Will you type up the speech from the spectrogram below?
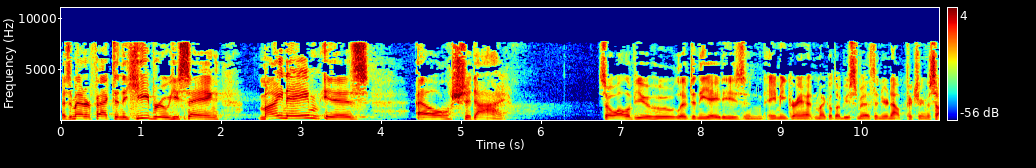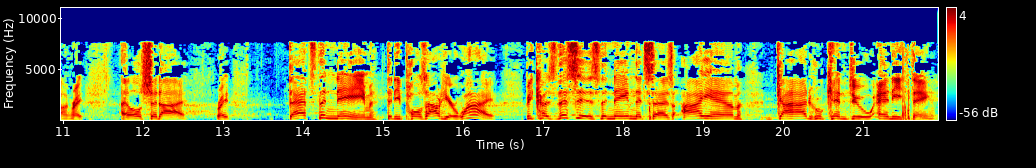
As a matter of fact, in the Hebrew, he's saying, my name is El Shaddai. So all of you who lived in the 80s and Amy Grant and Michael W. Smith and you're now picturing the song, right? El Shaddai, right? That's the name that he pulls out here. Why? Because this is the name that says, I am God who can do anything.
